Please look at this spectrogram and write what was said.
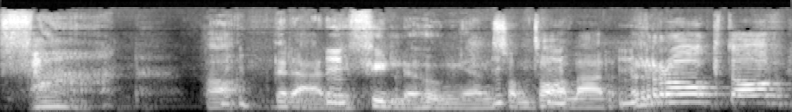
Fan. Ja, det där är fyllehungen som talar rakt av.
